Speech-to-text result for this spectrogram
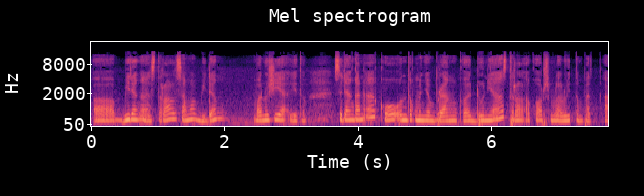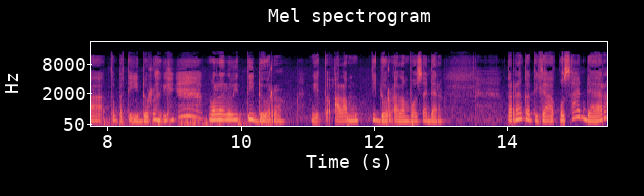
uh, bidang astral sama bidang manusia gitu. Sedangkan aku untuk menyeberang ke dunia astral aku harus melalui tempat uh, tempat tidur lagi, melalui tidur gitu, alam tidur, alam bawah sadar. Karena ketika aku sadar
